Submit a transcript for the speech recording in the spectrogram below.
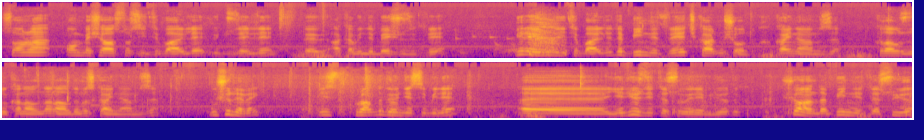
Sonra 15 Ağustos itibariyle 350 ve akabinde 500 litreye 1 Eylül itibariyle de 1000 litreye çıkartmış olduk kaynağımızı. Kılavuzlu kanalından aldığımız kaynağımızı. Bu şu demek, biz kuraklık öncesi bile eee, 700 litre su verebiliyorduk. Şu anda 1000 litre suyu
